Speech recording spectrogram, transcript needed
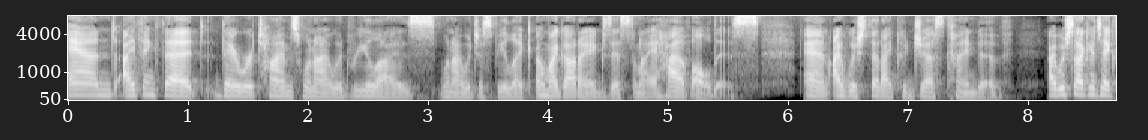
And i think that there were times when i would realize when i would just be like oh my god i exist and i have all this. And i wish that i could just kind of i wish that i could take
